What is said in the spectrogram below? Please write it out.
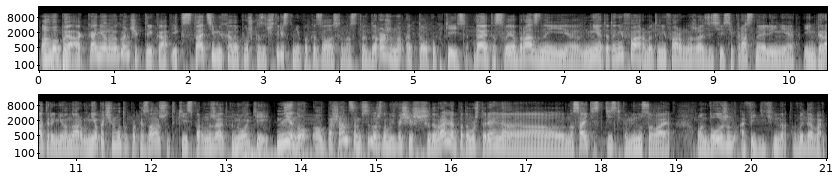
AWP, а неоновый гонщик 3К. И, кстати, механопушка за 400 мне показалось, она стоит дороже, но это окуп кейса. Да, это своеобразный... Э, нет, это не фарм, это не фарм ножа, здесь есть и красная линия, и император, и Neo-Noir. Мне почему-то показалось, что это кейс фарм ножа. Я ну окей. Не, ну э, по шансам все должно быть вообще шедеврально, потому что реально э, на сайте статистика минусовая. Он должен офигительно выдавать.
